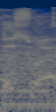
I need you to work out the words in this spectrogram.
This way.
